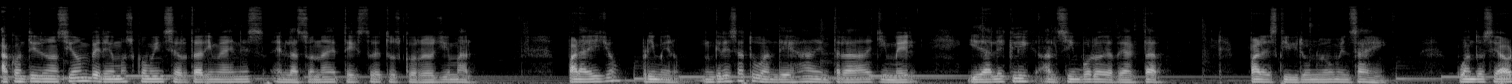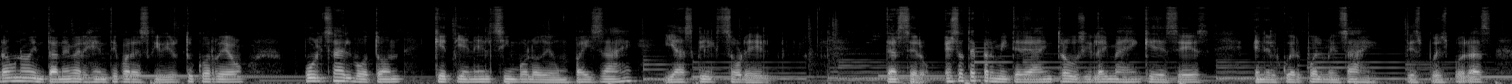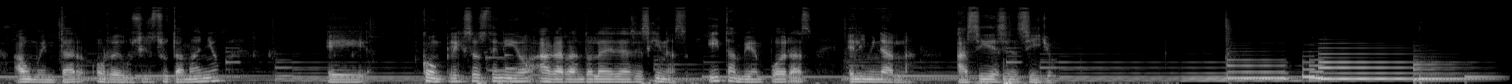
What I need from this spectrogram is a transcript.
A continuación veremos cómo insertar imágenes en la zona de texto de tus correos Gmail. Para ello, primero, ingresa a tu bandeja de entrada de Gmail y dale clic al símbolo de redactar para escribir un nuevo mensaje. Cuando se abra una ventana emergente para escribir tu correo, pulsa el botón que tiene el símbolo de un paisaje y haz clic sobre él. Tercero, esto te permitirá introducir la imagen que desees en el cuerpo del mensaje Después podrás aumentar o reducir su tamaño eh, con clic sostenido agarrándola de las esquinas y también podrás eliminarla. Así de sencillo.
